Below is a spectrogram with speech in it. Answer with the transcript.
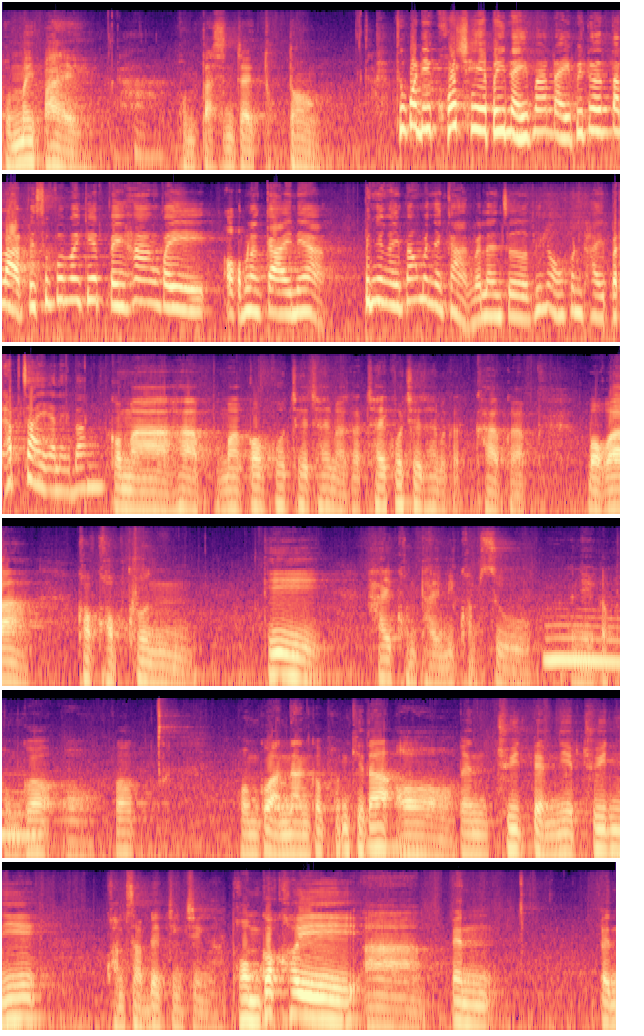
ผมไม่ไปค่ะผมตัดสินใจถูกต้อง ทุกวันนี้โค้ชเชไปไหนมาไหนไปเดินตลาดไปซูเปอร์มาร์เก็ตไปห้างไปออกกำลังกายเนี่ยเป็นยังไงบ้างบรรยากาศเวลาเจอพี่น้องคนไทยประทับใจอะไรบ้าง ก็มาครับมาก็โค้ชเชใช่ไหมครับใช่โค้ชเชใช่ไหมครับครับ บอกว่าขอขอบคุณที่ให้คนไทยมีความสุขอันนี้ก็ผมก็อ๋อก็ผมก็อันนั้นก็ผมคิดว่าอ๋อเป็นชีวิตแบบนี้ชีวิตนี้ความสำเร็จจริงๆอะผมก็เคยอ่าเป็นเป็น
